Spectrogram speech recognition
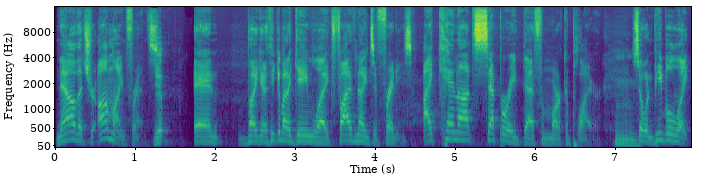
now that you're online friends. Yep. And like I think about a game like Five Nights at Freddy's, I cannot separate that from Markiplier. Hmm. So when people like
